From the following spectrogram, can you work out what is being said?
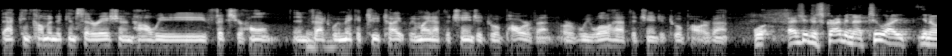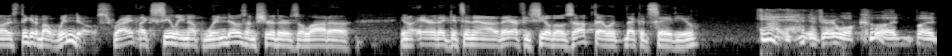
that can come into consideration in how we fix your home. In mm-hmm. fact, we make it too tight, we might have to change it to a power vent, or we will have to change it to a power vent. Well, as you're describing that too, I you know I was thinking about windows, right? Like sealing up windows. I'm sure there's a lot of you know air that gets in and out of there. If you seal those up, that would that could save you. Yeah, it very well could, but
